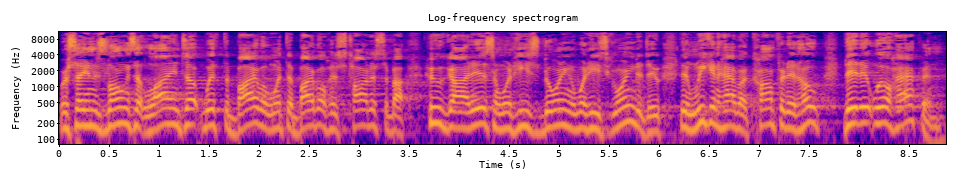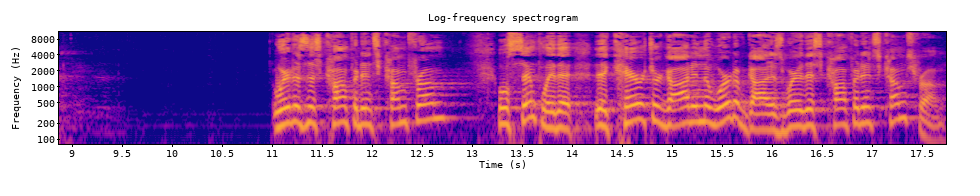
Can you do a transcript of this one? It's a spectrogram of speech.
We're saying as long as it lines up with the Bible and what the Bible has taught us about who God is and what He's doing and what He's going to do, then we can have a confident hope that it will happen. Where does this confidence come from? Well, simply the, the character God and the Word of God is where this confidence comes from.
